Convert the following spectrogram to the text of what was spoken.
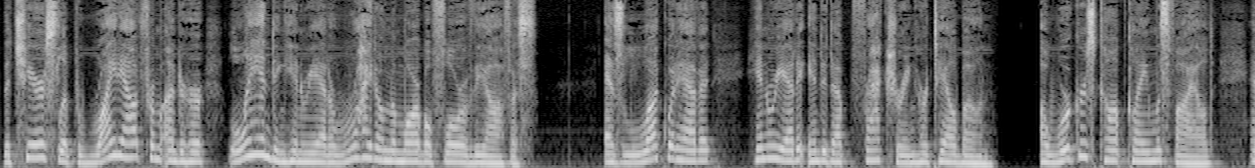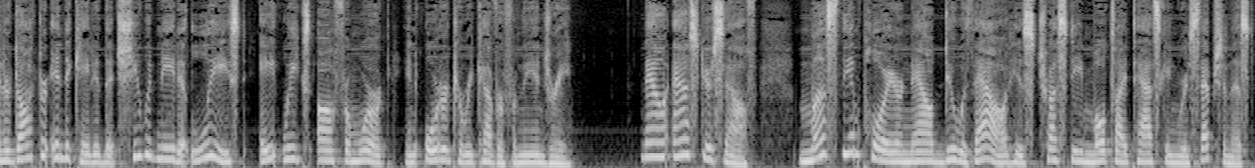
the chair slipped right out from under her, landing Henrietta right on the marble floor of the office. As luck would have it, Henrietta ended up fracturing her tailbone. A workers' comp claim was filed, and her doctor indicated that she would need at least eight weeks off from work in order to recover from the injury. Now ask yourself, must the employer now do without his trusty multitasking receptionist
